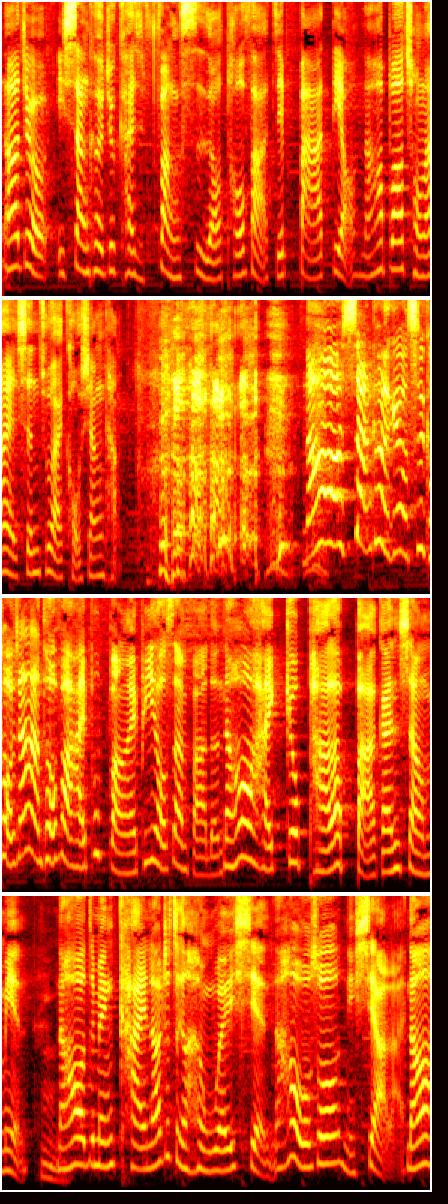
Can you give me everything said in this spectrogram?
然后就一上课就开始放肆哦，头发直接拔掉，然后不知道从哪里伸出来口香糖，然后上课给我吃口香糖，头发还不绑哎，披头散发的，然后还给我爬到把杆上面，然后这边开，然后就整个很危险，然后我。说你下来，然后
